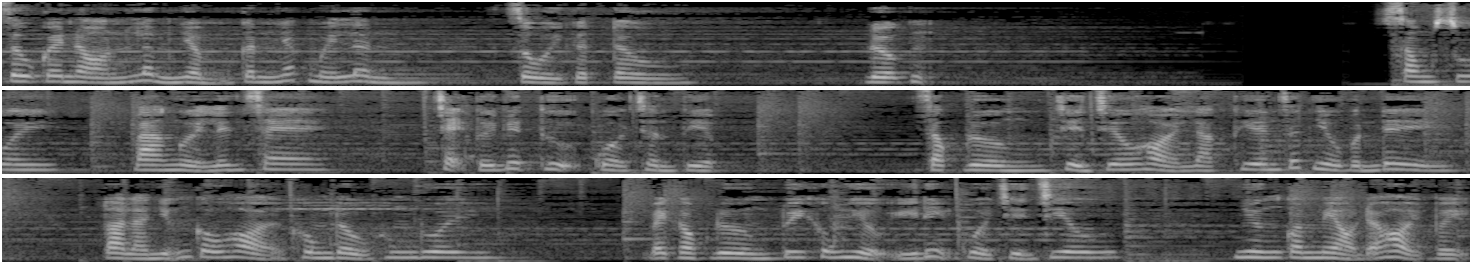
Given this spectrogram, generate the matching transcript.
Dâu quay nón lầm nhầm cân nhắc mấy lần, rồi gật đầu. Được. Xong xuôi, ba người lên xe, chạy tới biệt thự của Trần Tiệp. Dọc đường, Triển Chiêu hỏi Lạc Thiên rất nhiều vấn đề, toàn là những câu hỏi không đầu không đuôi. Bạch Ngọc Đường tuy không hiểu ý định của Triển Chiêu, nhưng con mèo đã hỏi vậy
